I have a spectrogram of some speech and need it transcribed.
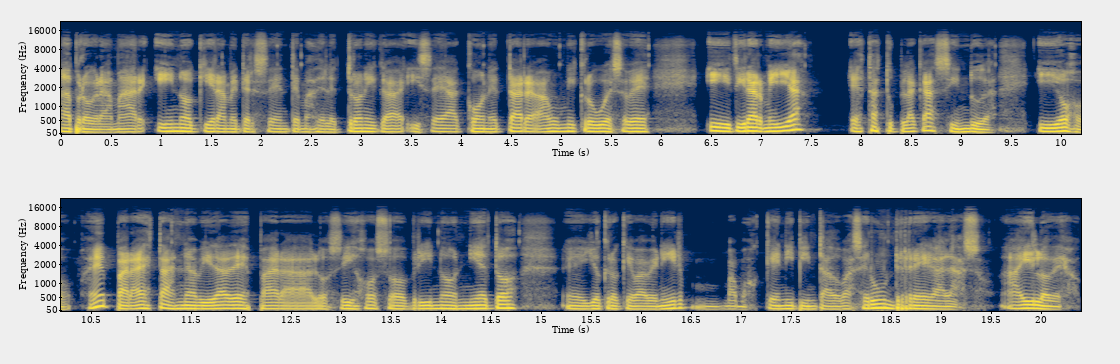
a programar y no quiera meterse en temas de electrónica y sea conectar a un micro USB y tirar millas, esta es tu placa sin duda. Y ojo, ¿eh? para estas navidades, para los hijos, sobrinos, nietos, eh, yo creo que va a venir, vamos, que ni pintado, va a ser un regalazo. Ahí lo dejo.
